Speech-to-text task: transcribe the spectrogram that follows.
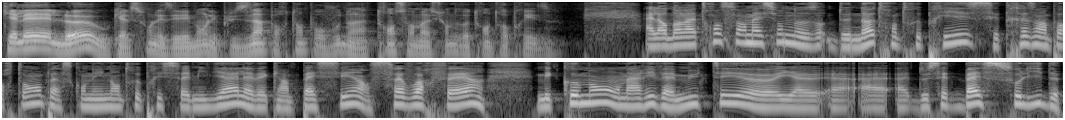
Quel est le ou quels sont les éléments les plus importants pour vous dans la transformation de votre entreprise? Alors dans la transformation de, notre entreprise, c'est très important parce qu'on est une entreprise familiale avec un passé, un savoir-faire, mais comment on arrive à muter euh, de cette base solide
